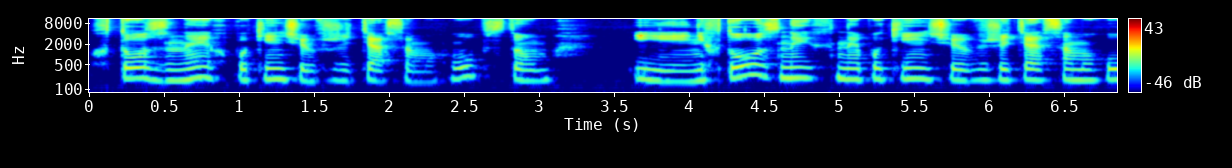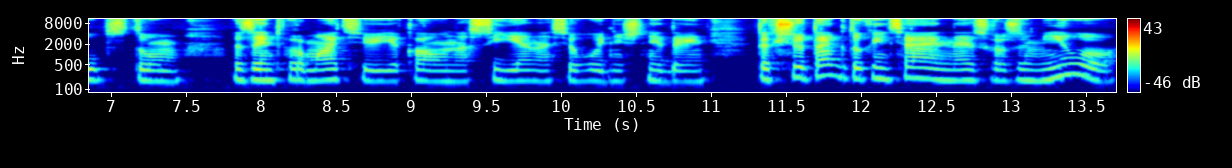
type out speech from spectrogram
хто з них покінчив життя самогубством, і ніхто з них не покінчив життя самогубством за інформацією, яка у нас є на сьогоднішній день. Так що так до кінця не зрозуміло,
